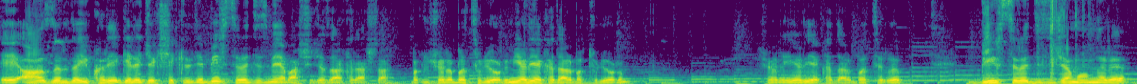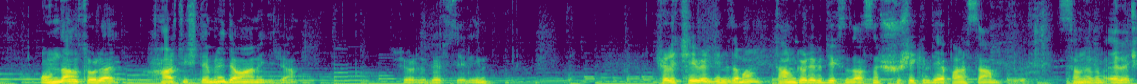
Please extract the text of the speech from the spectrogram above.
e, ağızları da yukarıya gelecek şekilde bir sıra dizmeye başlayacağız arkadaşlar. Bakın şöyle batırıyorum. Yarıya kadar batırıyorum. Şöyle yarıya kadar batırıp bir sıra dizeceğim onları. Ondan sonra harç işlemine devam edeceğim. Şöyle göstereyim. Şöyle çevirdiğim zaman tam görebileceksiniz aslında. Şu şekilde yaparsam sanırım evet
